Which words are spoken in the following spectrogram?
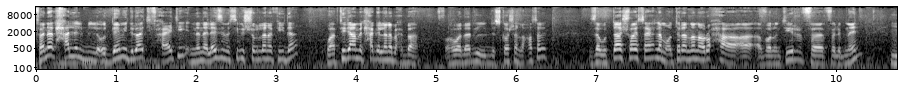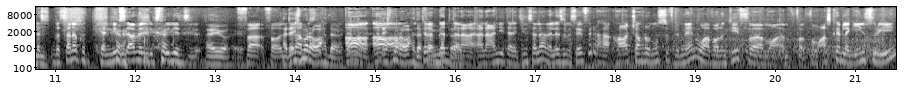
فأنا الحل اللي قدامي دلوقتي في حياتي إن أنا لازم أسيب الشغل اللي أنا فيه ده وهبتدي أعمل حاجة اللي أنا بحبها. فهو ده ال discussion اللي حصلت. زودتها شوية صحيح لما قلت لها إن أنا أروح ا volunteer في, في لبنان. بس بس أنا كنت كان نفسي أعمل ال experience أيوه أيوه. فقلت هتعيش بص- واحدة، هتعمل- آه هتعيش آه مرة آه، واحدة، قلت لها بجد؟ أنا أنا عندي 30 سنة أنا لازم أسافر هقعد شهر ونص في لبنان وه volunteer في. في معسكر لاجئين سوريين.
